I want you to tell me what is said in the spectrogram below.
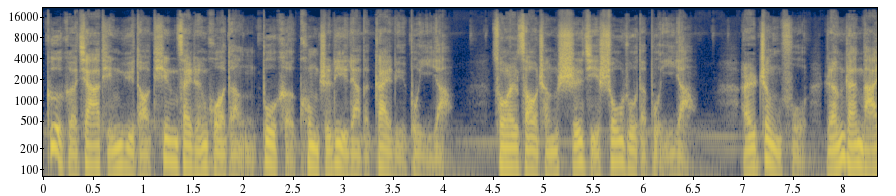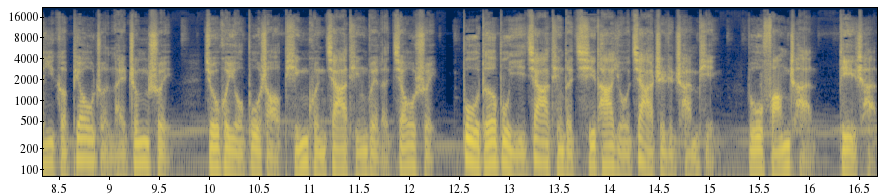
各个家庭遇到天灾人祸等不可控制力量的概率不一样，从而造成实际收入的不一样。而政府仍然拿一个标准来征税。就会有不少贫困家庭为了交税，不得不以家庭的其他有价值的产品，如房产、地产、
